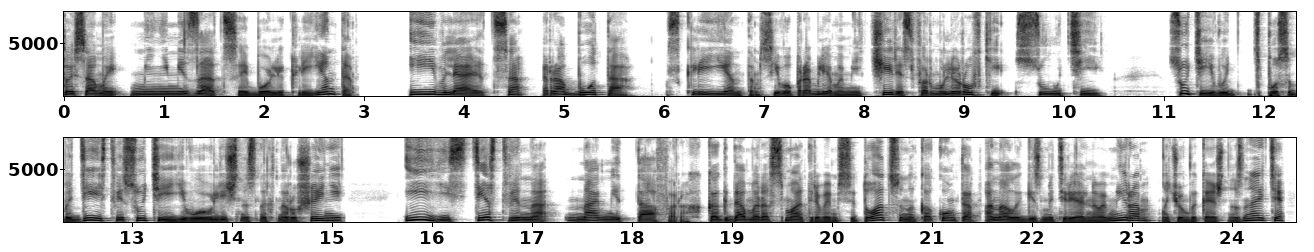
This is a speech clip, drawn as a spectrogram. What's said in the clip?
той самой минимизацией боли клиента, и является работа с клиентом, с его проблемами через формулировки сути, сути его способа действий, сути его личностных нарушений и, естественно, на метафорах, когда мы рассматриваем ситуацию на каком-то аналоге из материального мира, о чем вы, конечно, знаете –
